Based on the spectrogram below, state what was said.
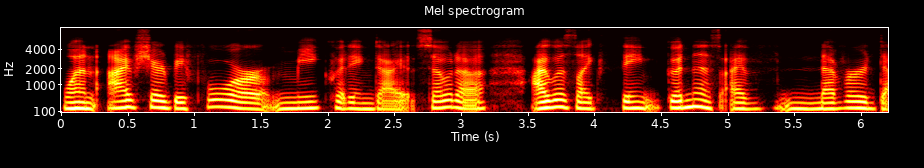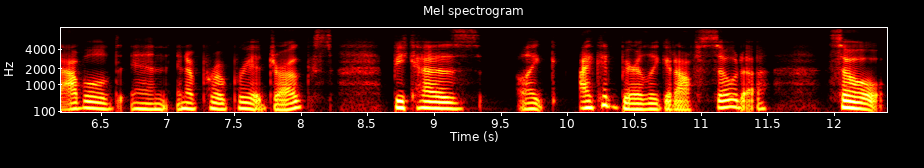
When I've shared before me quitting diet soda, I was like, thank goodness I've never dabbled in inappropriate drugs because like I could barely get off soda. So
